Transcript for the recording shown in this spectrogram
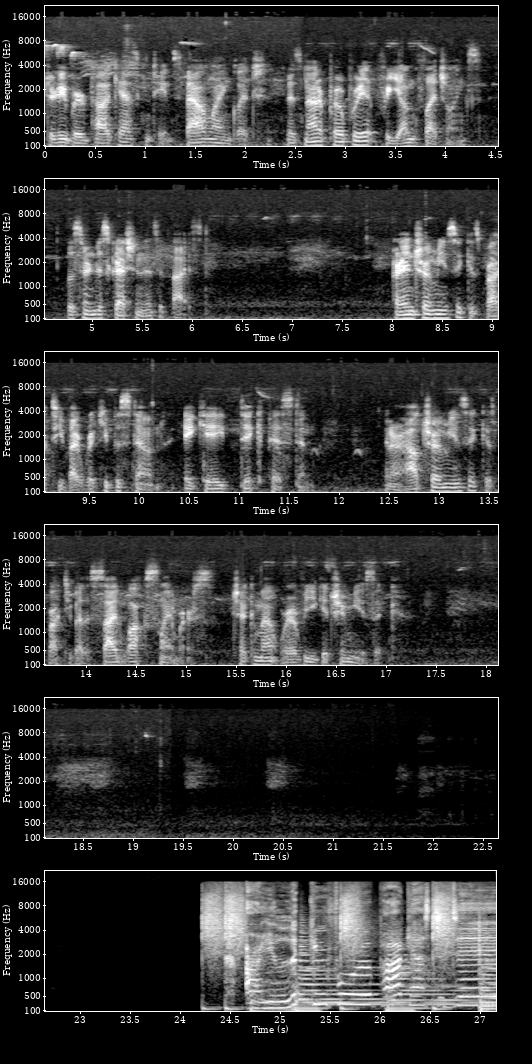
Dirty Bird podcast contains foul language and is not appropriate for young fledglings. Listener discretion is advised. Our intro music is brought to you by Ricky Pistone, aka Dick Piston. And our outro music is brought to you by the Sidewalk Slammers. Check them out wherever you get your music. Are you looking for a podcast today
